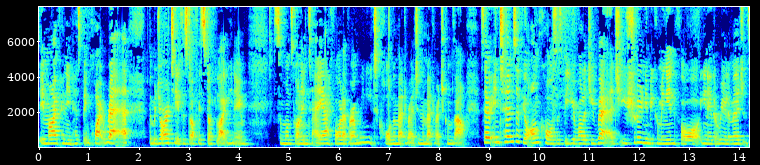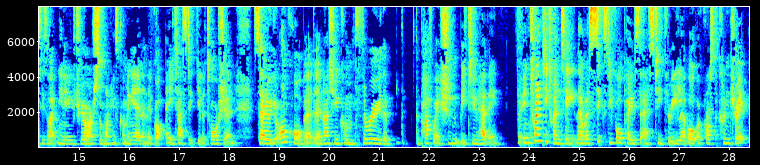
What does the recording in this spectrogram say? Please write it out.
in my opinion, has been quite rare. The majority of the stuff is stuff like, you know, someone's gone into AF or whatever and we need to call the med reg and the med reg comes out. So in terms of your on-calls as the urology reg, you should only be coming in for, you know, the real emergencies like, you know, you triage someone who's coming in and they've got a testicular torsion. So your on-call burden as you come through the, the pathway shouldn't be too heavy. So in 2020, there were 64 posts at ST3 level across the country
